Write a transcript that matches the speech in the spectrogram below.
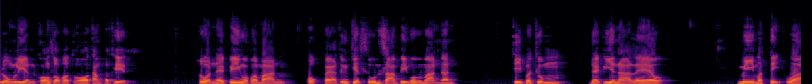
โรงเรียนของสพททั้งประเทศ ส่วนในปีงบประมาณ 68ถึง70 3 ปีงบประมาณนั้น ที่ประชุมได้พิจารณาแล้ว มีมติว่า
